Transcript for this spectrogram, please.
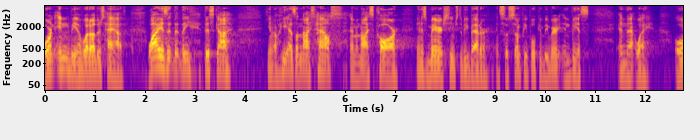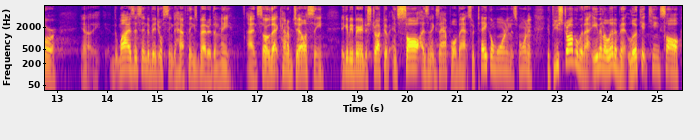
or an envy of what others have. Why is it that the, this guy, you know, he has a nice house and a nice car, and his marriage seems to be better? And so some people can be very envious in that way. Or, you know, why does this individual seem to have things better than me? And so that kind of jealousy, it can be very destructive. And Saul is an example of that. So take a warning this morning. If you struggle with that even a little bit, look at King Saul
